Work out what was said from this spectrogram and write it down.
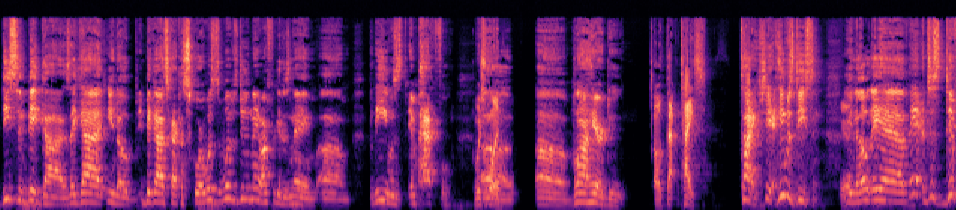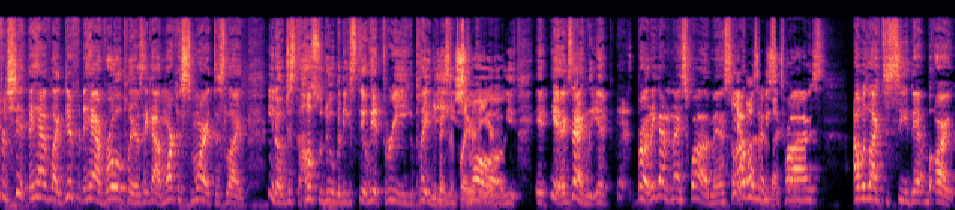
decent big guys. They got you know big guys that can score. What's what was the dude's name? I forget his name. Um, but he was impactful. Which uh, one? Uh, blonde hair dude. Oh, Th- Theis. Theis. Yeah, he was decent. Yeah. You know, they have they have just different shit. They have like different. They have role players. They got Marcus Smart, that's like you know just a hustle dude, but he can still hit three. He can play D. He's player of the small. He, it- yeah, exactly. And, bro, they got a nice squad, man. So Yeah, I wouldn't be a squad. surprised. I would like to see them. But all right,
